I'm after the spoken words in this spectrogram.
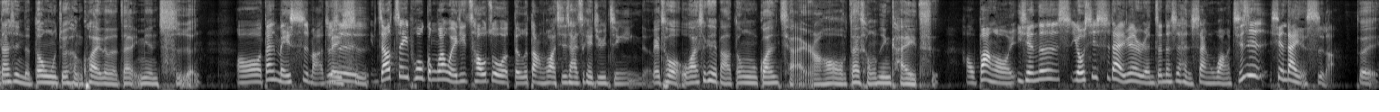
但是你的动物就很快乐的在里面吃人。哦，但是没事嘛，就是只要这一波公关危机操作得当的话，其实还是可以继续经营的。没错，我还是可以把动物关起来，然后再重新开一次。好棒哦！以前的游戏世代里面的人真的是很善忘，其实现代也是啦。对，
